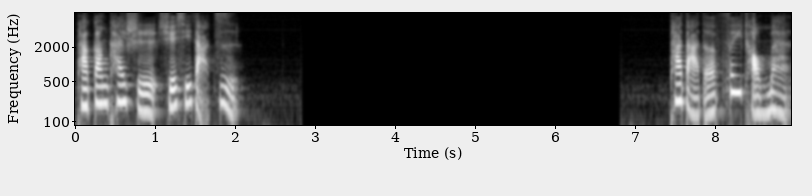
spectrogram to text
他刚开始学习打字，他打得非常慢，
